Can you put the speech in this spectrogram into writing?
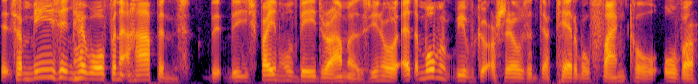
it's amazing how often it happens. these final day dramas. You know, at the moment we've got ourselves into a terrible fankle over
